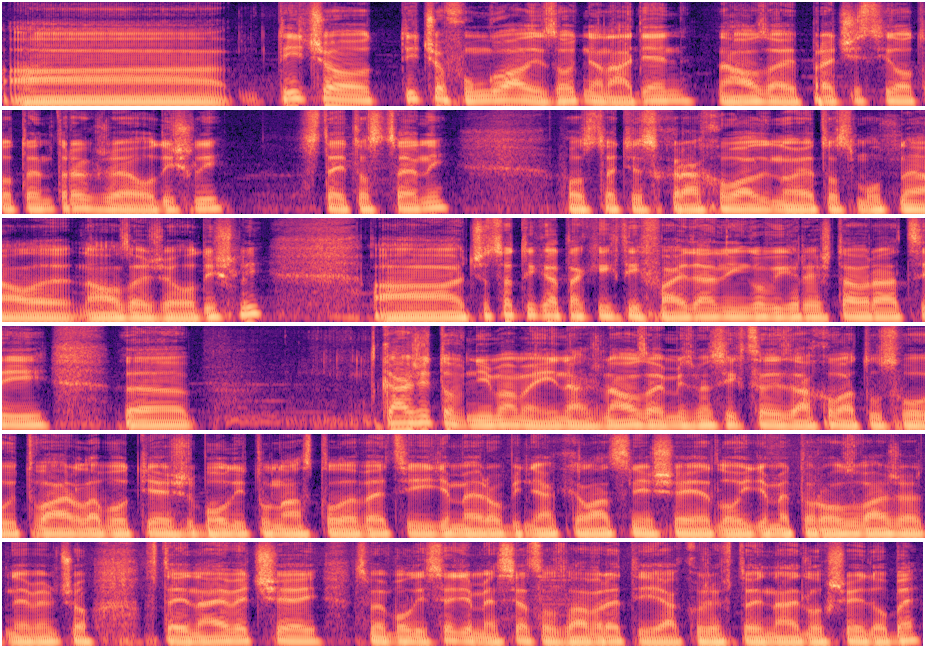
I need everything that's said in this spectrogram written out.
A tí čo, tí, čo fungovali zo dňa na deň, naozaj prečistilo to ten trh, že odišli z tejto scény. V podstate skrachovali, no je to smutné, ale naozaj, že odišli. A čo sa týka takých tých fine reštaurácií, uh, každý to vnímame ináč. Naozaj my sme si chceli zachovať tú svoju tvár, lebo tiež boli tu na stole veci, ideme robiť nejaké lacnejšie jedlo, ideme to rozvážať, neviem čo. V tej najväčšej sme boli 7 mesiacov zavretí, akože v tej najdlhšej dobe,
